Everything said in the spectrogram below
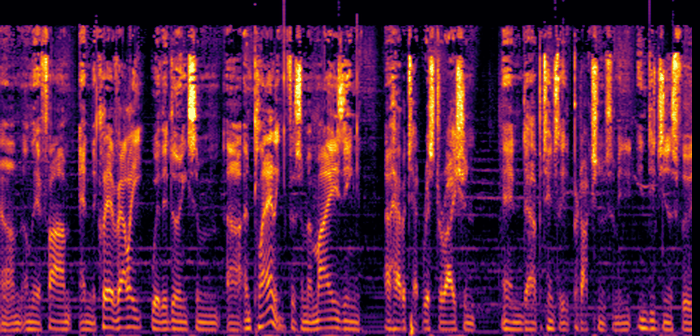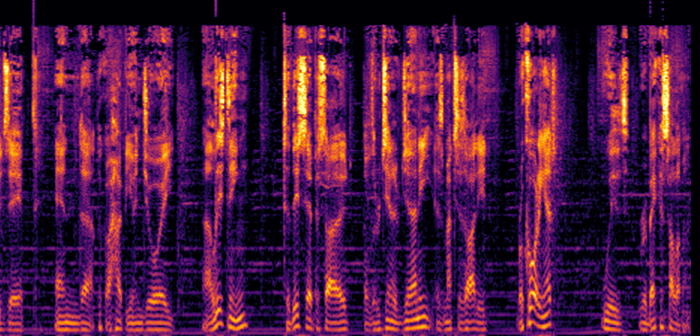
um, on their farm and the Clare Valley, where they're doing some uh, and planning for some amazing uh, habitat restoration and uh, potentially the production of some in- indigenous foods there. And uh, look, I hope you enjoy uh, listening to this episode of the Regenerative Journey as much as I did recording it with Rebecca Sullivan.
